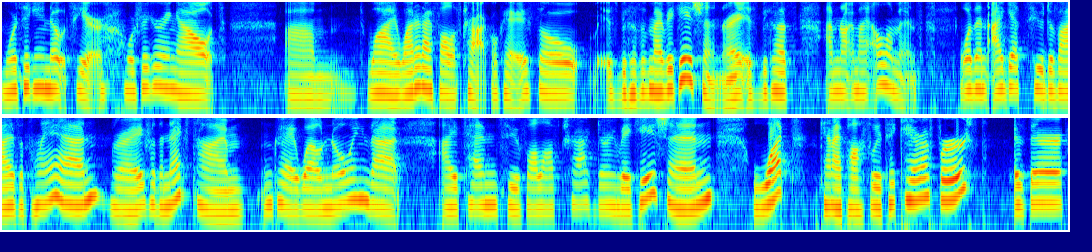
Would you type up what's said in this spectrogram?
We're taking notes here. We're figuring out um, why why did i fall off track? Okay so it's because of my vacation right? It's because i'm not in my element. Well then i get to devise a plan right for the next time. Okay well knowing that i tend to fall off track during vacation what can i possibly take care of first is there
